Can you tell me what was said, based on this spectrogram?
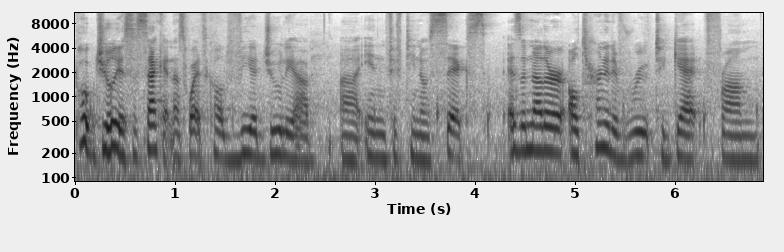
Pope Julius II, that's why it's called Via Giulia uh, in 1506, as another alternative route to get from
